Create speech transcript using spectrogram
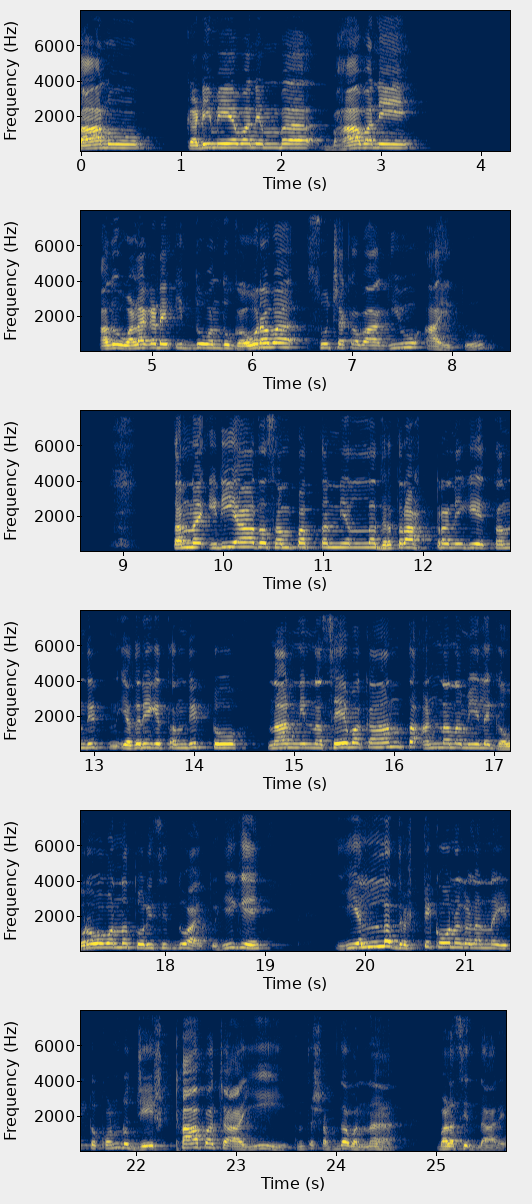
ತಾನು ಕಡಿಮೆಯವನೆಂಬ ಭಾವನೆ ಅದು ಒಳಗಡೆ ಇದ್ದು ಒಂದು ಗೌರವ ಸೂಚಕವಾಗಿಯೂ ಆಯಿತು. ತನ್ನ ಇಡಿಯಾದ ಸಂಪತ್ತನ್ನೆಲ್ಲ ಧೃತರಾಷ್ಟ್ರನಿಗೆ ತಂದಿಟ್, ಎದುರಿಗೆ ತಂದಿಟ್ಟು ನಾನು ನಿನ್ನ ಸೇವಕಾಂತ ಅಣ್ಣನ ಮೇಲೆ ಗೌರವವನ್ನು ತೋರಿಸಿದ್ದು ಆಯಿತು. ಹೀಗೆ ಈ ಎಲ್ಲ ದೃಷ್ಟಿಕೋನಗಳನ್ನು ಇಟ್ಟುಕೊಂಡು ಜ್ಯೇಷ್ಠಾಪಚಾಯಿ ಅಂತ ಶಬ್ದವನ್ನು ಬಳಸಿದ್ದಾರೆ.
